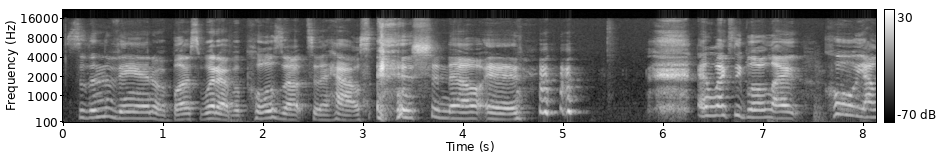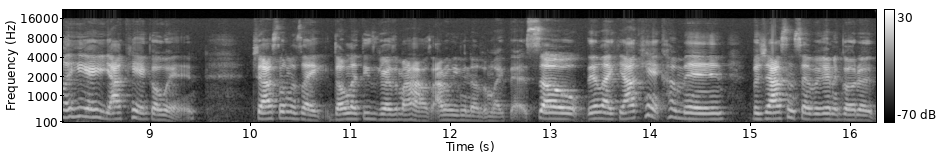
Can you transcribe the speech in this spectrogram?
So then the van or bus, whatever, pulls up to the house and Chanel and and Lexi blow like, cool, y'all are here, y'all can't go in. Joseline was like, don't let these girls in my house. I don't even know them like that. So they're like, y'all can't come in. But Joseline said, we're going to go to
